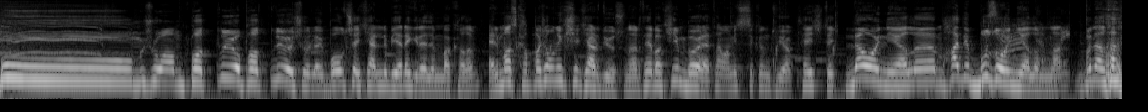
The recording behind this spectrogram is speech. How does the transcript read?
Boom. Şu an patlıyor patlıyor. Şöyle bol şekerli bir yere girelim bakalım. Elmas kapmaca 12 şeker diyorsun. Haritaya bakayım böyle. Tamam hiç sıkıntı yok. Seçtik. Ne oynayalım? Hadi buz oynayalım lan. Bu ne lan?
